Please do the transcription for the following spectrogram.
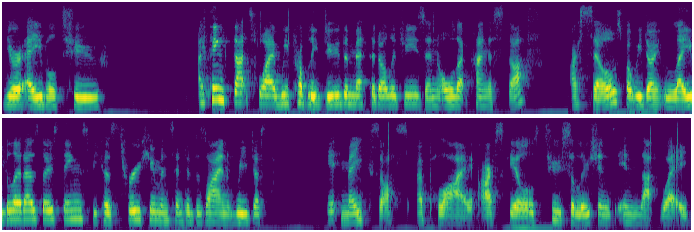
you're able to I think that's why we probably do the methodologies and all that kind of stuff ourselves, but we don't label it as those things because through human centered design, we just, it makes us apply our skills to solutions in that way,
